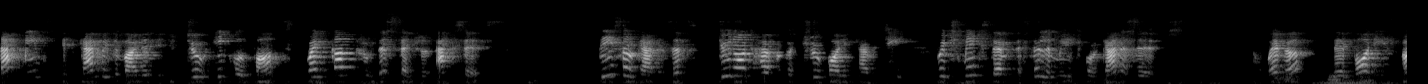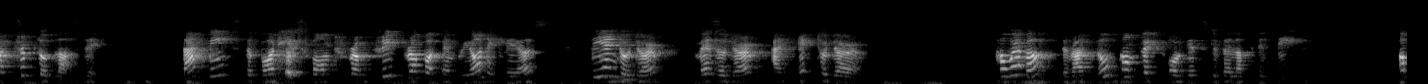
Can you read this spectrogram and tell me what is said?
That means it can be divided into two equal parts when cut through this central axis. These organisms do not have a true body cavity, which makes them acoelomate organisms. However, their bodies are triploblastic. That means the body is formed from three proper embryonic layers, the endoderm, mesoderm, and ectoderm. However, there are no complex organs developed in these. A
